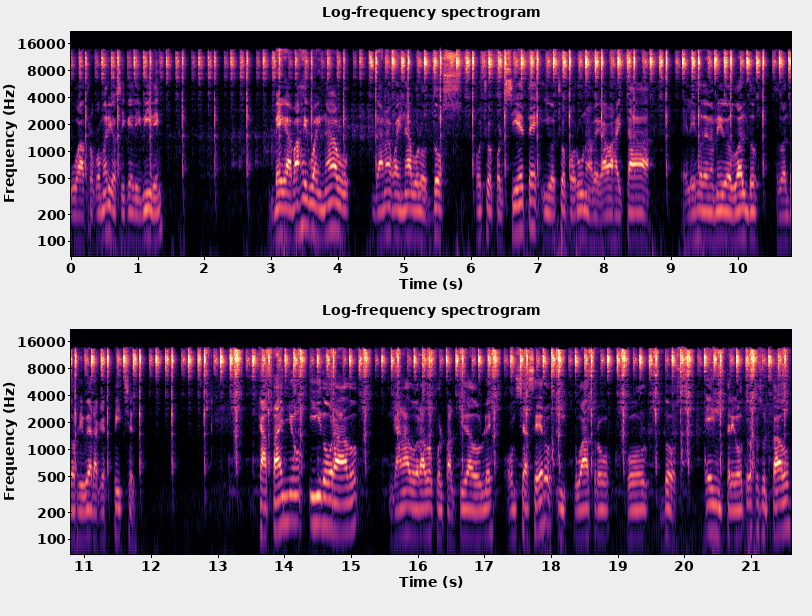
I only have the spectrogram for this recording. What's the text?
4 Comerío. Así que dividen. Vega Baja y Guainabo. Gana Guainabo los dos. 8 por 7 y 8 por 1. Vega Baja ahí está el hijo de mi amigo Eduardo. Eduardo Rivera, que es pitcher. Cataño y Dorado. Gana Dorado por partida doble. 11 a 0 y 4 por 2. Entre otros resultados.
